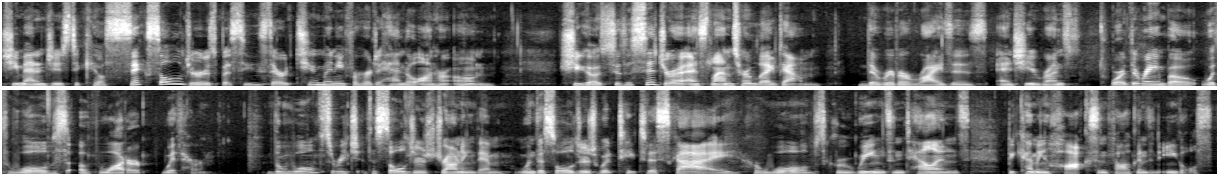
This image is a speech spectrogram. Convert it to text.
She manages to kill six soldiers, but sees there are too many for her to handle on her own. She goes to the Sidra and slams her leg down. The river rises, and she runs toward the rainbow with wolves of water with her. The wolves reach the soldiers, drowning them. When the soldiers would take to the sky, her wolves grew wings and talons, becoming hawks and falcons and eagles,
